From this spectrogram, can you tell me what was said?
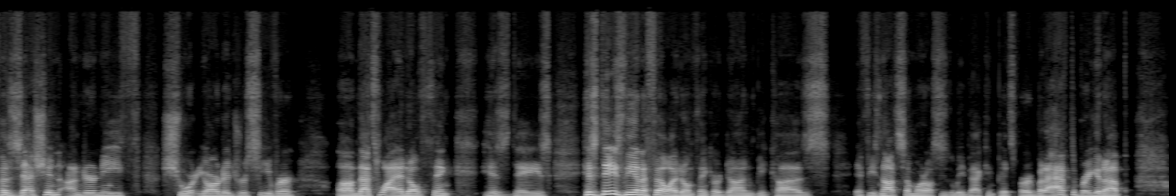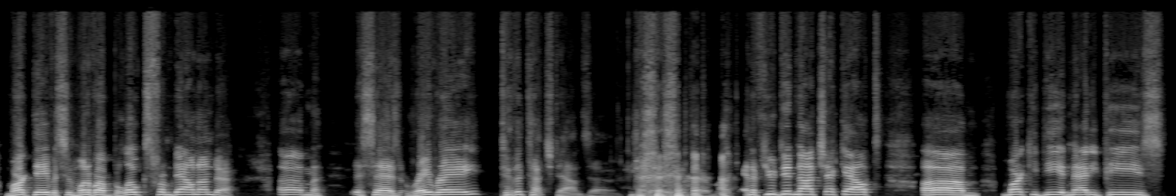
possession underneath short yardage receiver. Um, that's why I don't think his days his days in the NFL I don't think are done because if he's not somewhere else, he's going to be back in Pittsburgh. But I have to bring it up. Mark Davison, one of our blokes from down under, um, it says Ray Ray to the touchdown zone. and if you did not check out um, Marky D and Maddie P's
